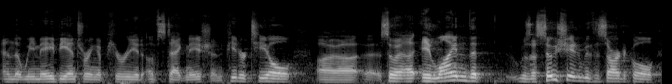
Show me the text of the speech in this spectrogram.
and that we may be entering a period of stagnation. Peter Thiel, uh, so a, a, line that was associated with this article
